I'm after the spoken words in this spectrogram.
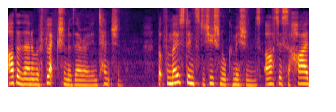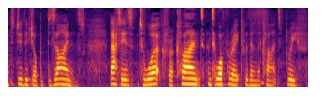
other than a reflection of their own intention. But for most institutional commissions, artists are hired to do the job of designers, that is, to work for a client and to operate within the client's brief.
